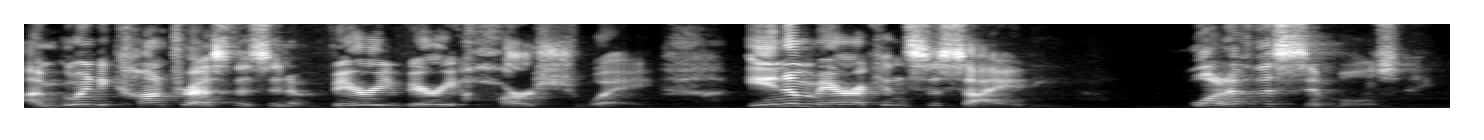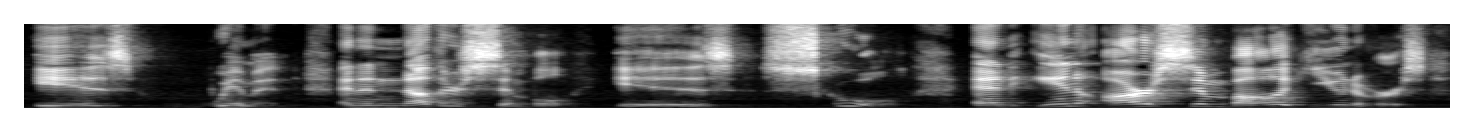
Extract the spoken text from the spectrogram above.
I'm going to contrast this in a very, very harsh way. In American society, one of the symbols is women, and another symbol is school. And in our symbolic universe,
